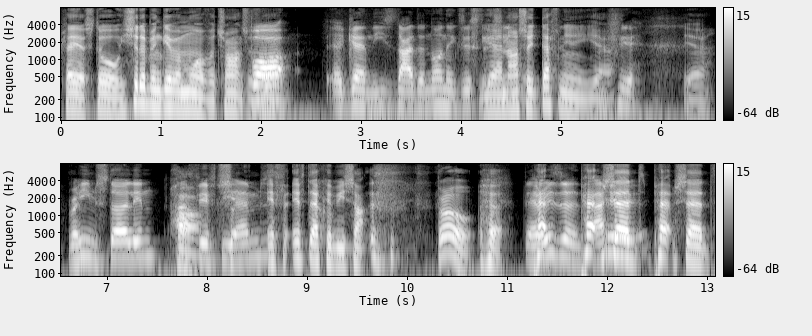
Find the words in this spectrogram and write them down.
Player still. He should have been given more of a chance as but well. again, he's died a non-existent. Yeah, no, so definitely, yeah, yeah. yeah. Raheem Sterling at 50 so M's. If if there could be some, bro. There Pep, isn't. Pep said. Pep said,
